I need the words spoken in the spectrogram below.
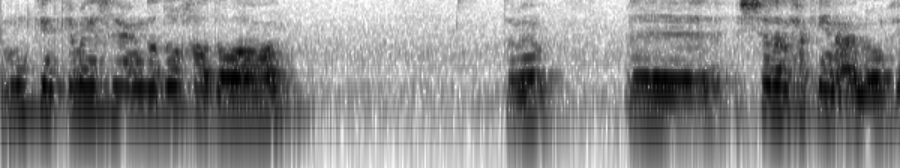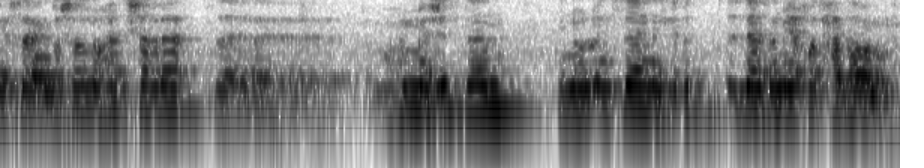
ممكن كمان يصير عنده دوخة ودوران. تمام؟ الشلل اللي حكينا عنه ممكن يصير عنده شلل وهذه شغلات مهمة جدا إنه الإنسان اللي بد لازم يأخذ حذرة منها.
